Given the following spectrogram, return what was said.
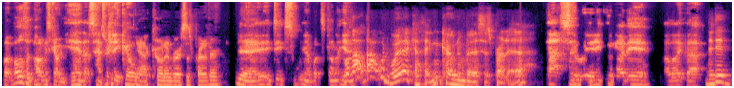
but both of part of me is going, yeah, that sounds really cool. Yeah, Conan versus Predator. Yeah, it, it's you know what's going on. Yeah, Well, that that would work, I think. Conan versus Predator. that's a really good idea. I like that. They did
